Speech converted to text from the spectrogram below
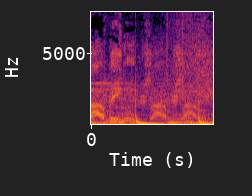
Fenomen Clubbing.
